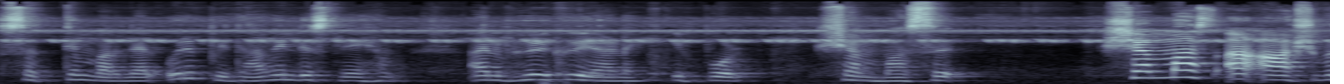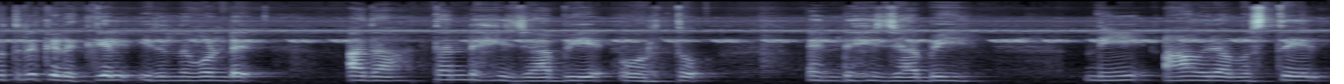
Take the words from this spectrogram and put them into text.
സത്യം പറഞ്ഞാൽ ഒരു പിതാവിന്റെ സ്നേഹം അനുഭവിക്കുകയാണ് ഇപ്പോൾ ഷമ്മാസ്. ഷമ്മാസ് ആ ആശുപത്രി കിടക്കയിൽ ഇരുന്നു കൊണ്ട് അതാ തന്റെ ഹിജാബിയെ ഓർത്തു. എന്റെ ഹിജാബി നീ ആ ഒരു അവസ്ഥയിൽ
